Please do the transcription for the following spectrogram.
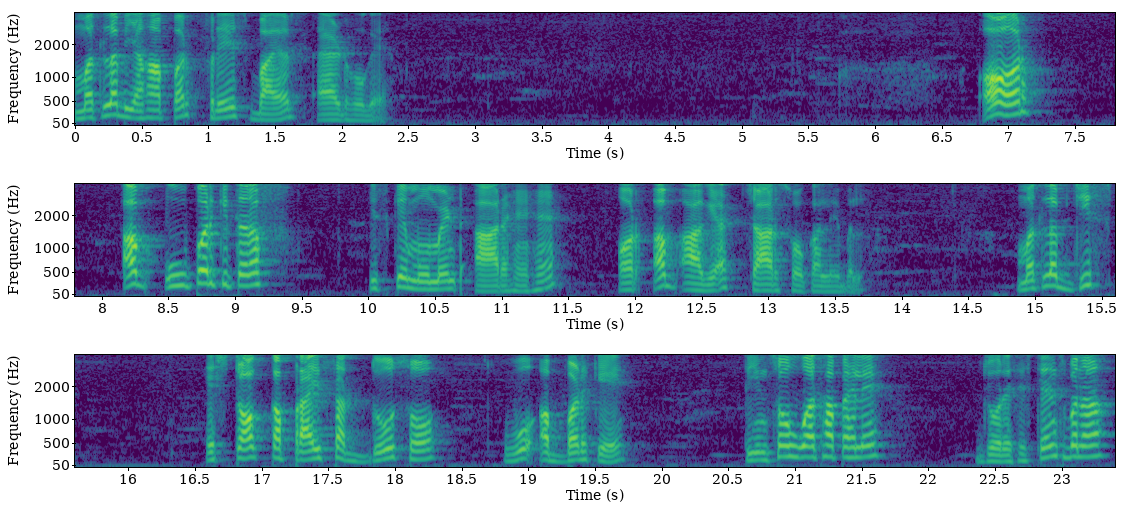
मतलब यहाँ पर फ्रेश बायर्स ऐड हो गए। और अब ऊपर की तरफ़ इसके मूवमेंट आ रहे हैं और अब आ गया 400 का लेवल मतलब जिस स्टॉक का प्राइस था 200 वो अब बढ़ के 300 हुआ था पहले, जो रेसिस्टेंस बना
